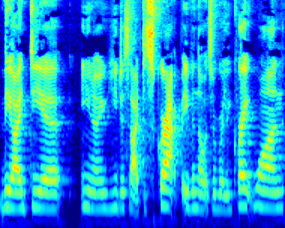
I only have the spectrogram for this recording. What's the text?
the idea you know you decide to scrap even though it's a really great one.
